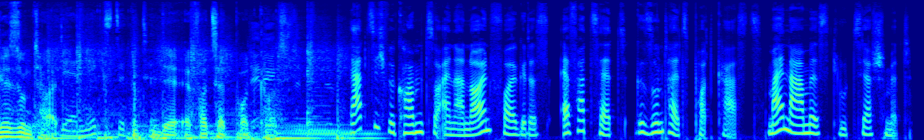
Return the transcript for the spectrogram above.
Gesundheit. Der nächste bitte. Der FAZ-Podcast. Herzlich willkommen zu einer neuen Folge des FAZ Gesundheitspodcasts. Mein Name ist Lucia Schmidt.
